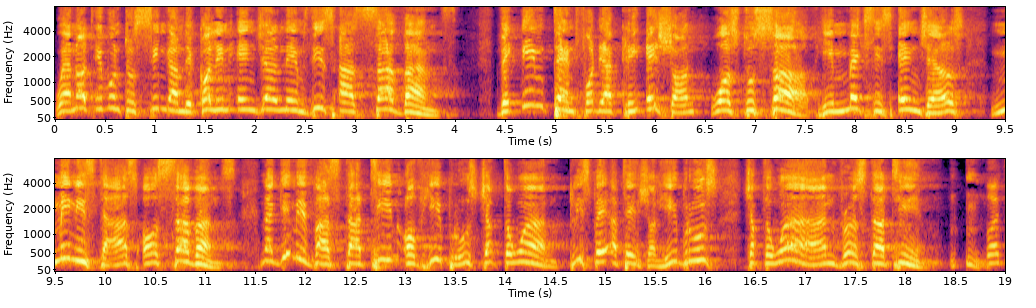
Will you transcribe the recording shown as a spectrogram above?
We are not even to sing and be calling angel names. These are servants. The intent for their creation was to serve. He makes his angels ministers or servants. Now give me verse 13 of Hebrews chapter 1. Please pay attention. Hebrews chapter 1 verse 13. But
